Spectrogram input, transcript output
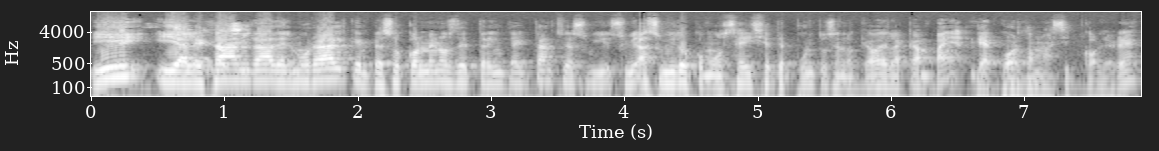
y, y, Alejandra del Moral, que empezó con menos de 30 y tantos, ya ha subido como 6, 7 puntos en lo que va de la campaña, de acuerdo a Massive Caller, ¿eh?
